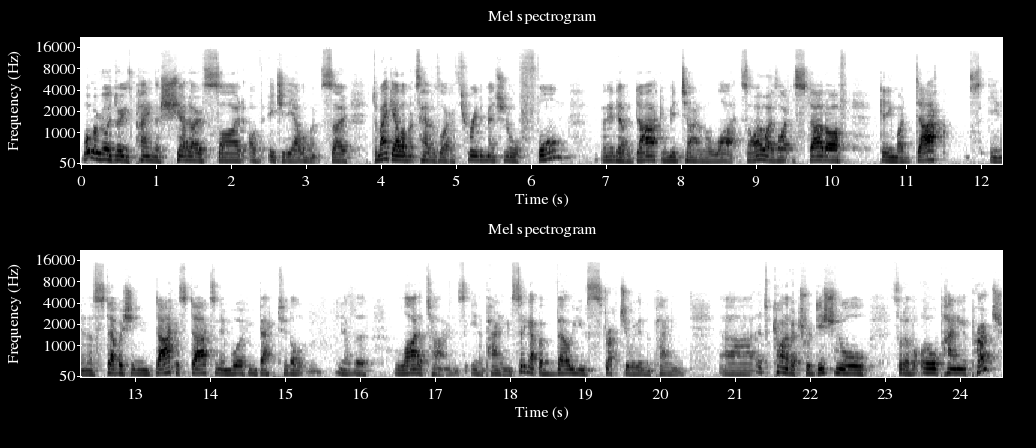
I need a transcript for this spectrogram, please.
what we're really doing is painting the shadow side of each of the elements. So to make elements have like a three-dimensional form, they need to have a dark, a mid-tone, and a light. So I always like to start off getting my darks in and establishing darkest darks and then working back to the, you know, the lighter tones in a painting and setting up a value structure within the painting. Uh, it's kind of a traditional sort of oil painting approach.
